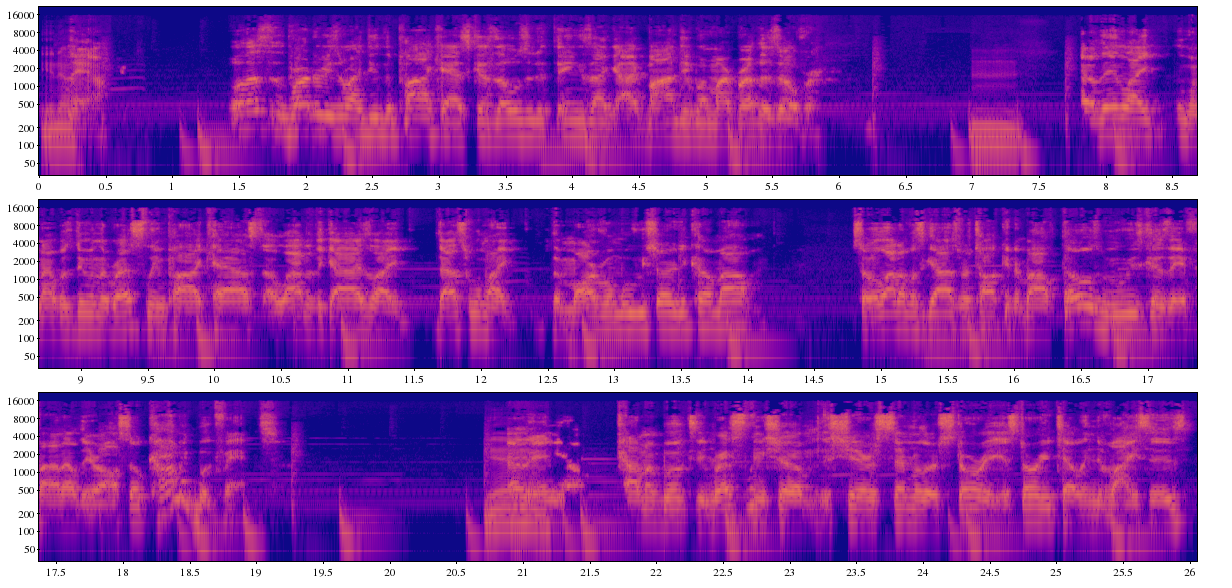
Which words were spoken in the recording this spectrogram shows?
You know. Yeah. Well, that's the part of the reason why I do the podcast because those are the things I, I bonded with my brothers over. Mm. And then, like when I was doing the wrestling podcast, a lot of the guys like that's when like the Marvel movie started to come out. So a lot of us guys were talking about those movies because they found out they're also comic book fans. Yeah. And then, you know, comic books and wrestling show share similar story storytelling devices,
